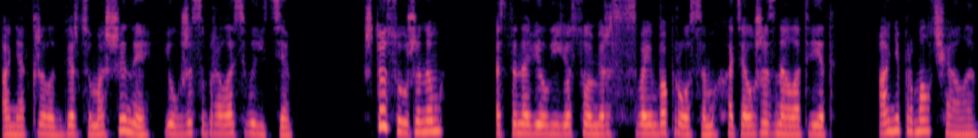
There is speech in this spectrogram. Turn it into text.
Аня открыла дверцу машины и уже собралась выйти. «Что с ужином?» — остановил ее Сомерс своим вопросом, хотя уже знал ответ. Аня промолчала.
